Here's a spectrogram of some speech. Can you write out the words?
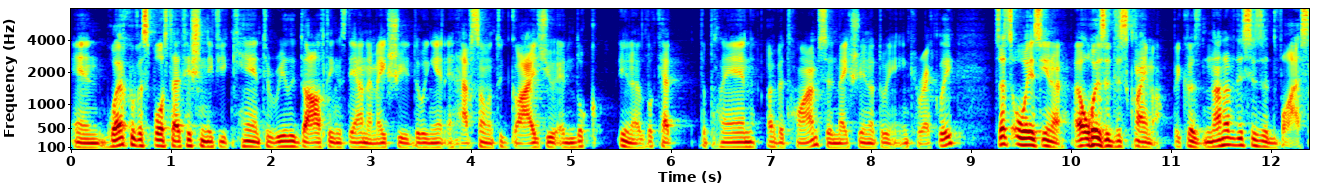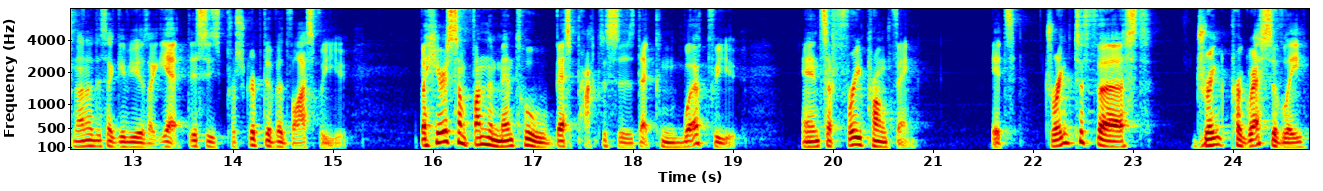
and work with a sports dietitian if you can to really dial things down and make sure you're doing it and have someone to guide you and look, you know, look at the plan over time so make sure you're not doing it incorrectly. So that's always, you know, always a disclaimer because none of this is advice. None of this I give you is like, yeah, this is prescriptive advice for you. But here are some fundamental best practices that can work for you. And it's a free prong thing. It's drink to first, drink progressively,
